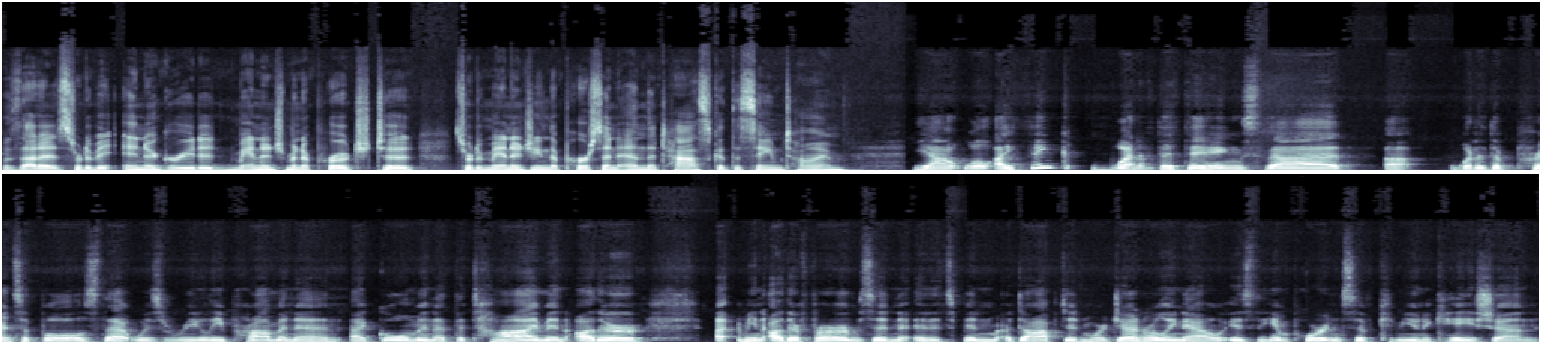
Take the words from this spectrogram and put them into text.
was that a sort of an integrated management approach to sort of managing the person and the task at the same time? Yeah, well, I think one of the things that, uh, one of the principles that was really prominent at Goldman at the time and other, I mean, other firms, and, and it's been adopted more generally now, is the importance of communication.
